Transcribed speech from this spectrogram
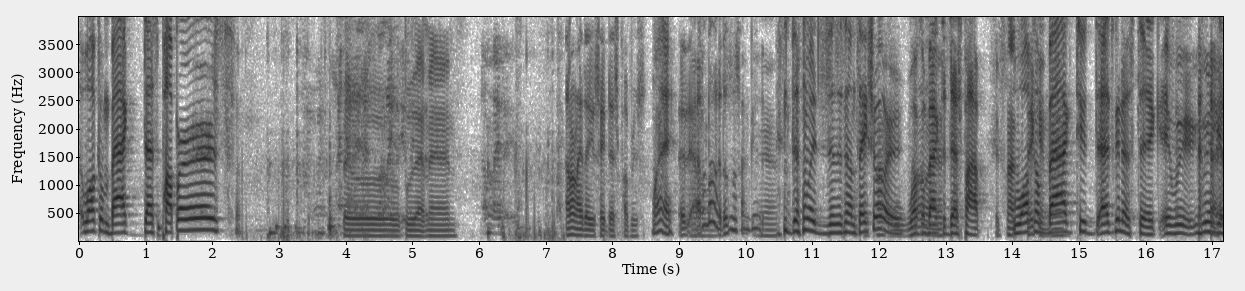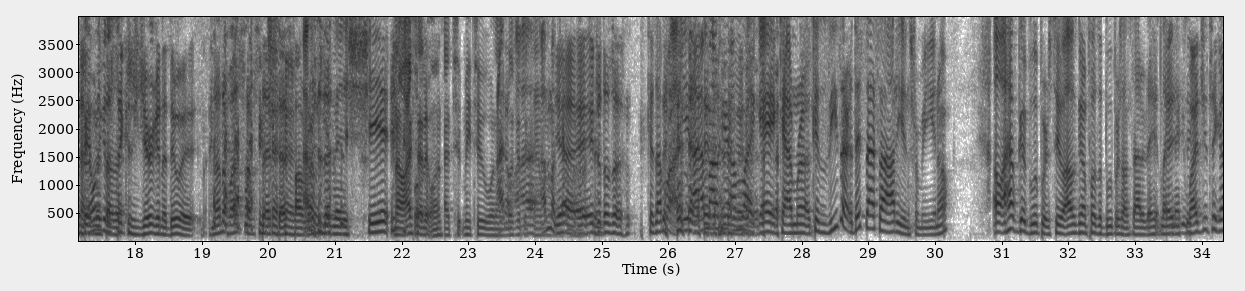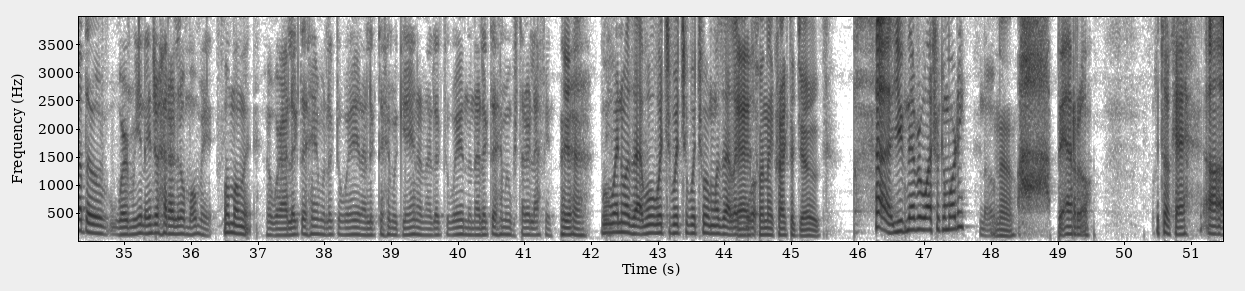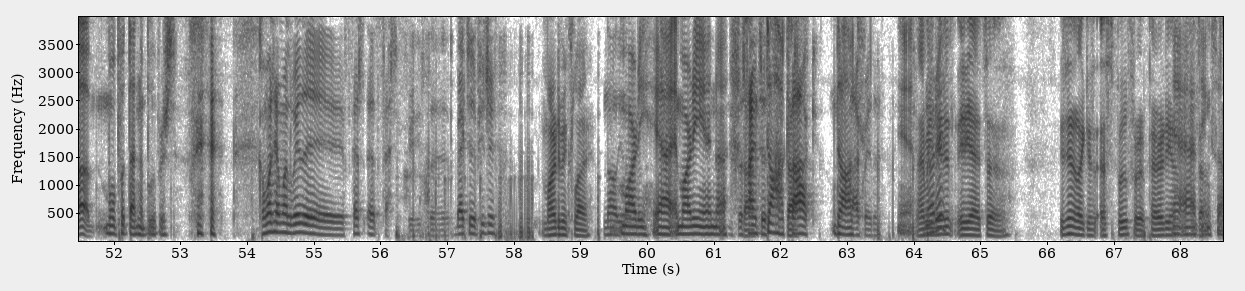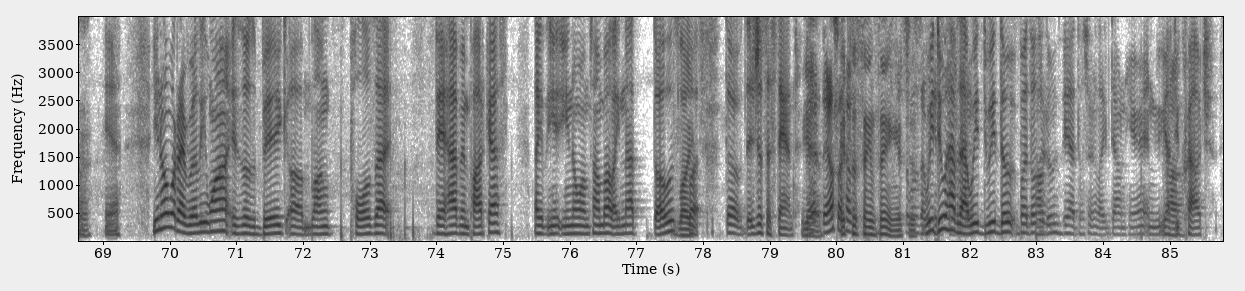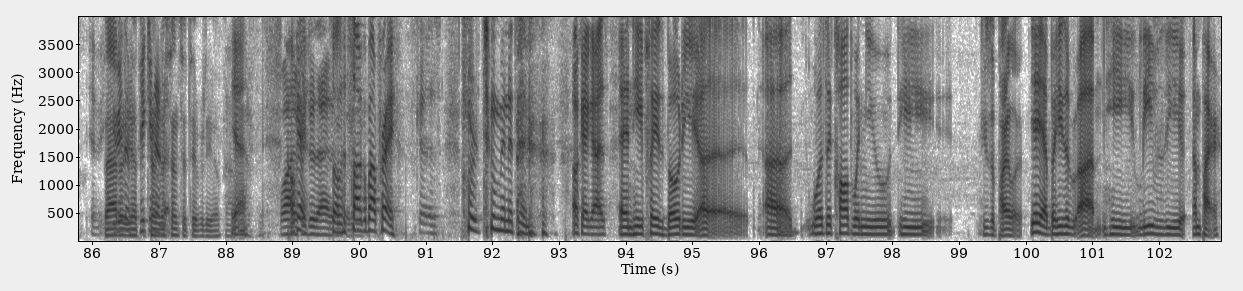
Welcome back, Desk Poppers. Boo, boo that man. I don't like that. I don't like that you say desk poppers. Why? I, I don't know. It doesn't sound good. Yeah. What, Does it sound sexual or? Welcome No, back to it's- Desk Pop. It's not Welcome sticking, back to that's gonna stick. If we, we're gonna get It's only gonna stick that. because you're gonna do it. None of us have said Desk I don't Poppers. give a shit. No, I said it once. I took me too. When I, I don't- look at the I- camera. I'm a- yeah, camera Angel does a. Cause I'm uh, yeah, I'm out here. I'm like, hey, camera, because these are this that's the audience for me, you know. Oh, I have good bloopers too. I was gonna post the bloopers on Saturday, like Hey, next week. why'd you take out the where me and Angel had our little moment One moment. where I looked at him, I looked away, and I looked at him again, and I looked away, and then I looked at him and we started laughing. yeah. Well, when was that? Well, which which which one was that? Like, yeah, it's when they cracked the joke. you've never watched Rick and Morty? No. No. Ah, perro. It's okay. Uh, we'll put that in the bloopers. ¿Cómo se llama el güey de Fast, uh, Fast and Furious? Back to the Future? Marty McFly. No, the, Marty, yeah, and Marty and uh, the scientist. Doc. Doc. Doc. Doc right there. Yeah, I No, mean, it is? isn't, yeah, it's a. Isn't it like a, a spoof or a parody? on Yeah, I Doc? think so. Yeah. Yeah. You know what I really want is those big um, long poles that they have in podcasts. Like you, you know what I'm talking about? Like not those, Like- but the there's just a stand. Yeah, they also it's have- the same thing. It's the ones just that We can do see have that. We we do, but those Oh, are do we? yeah, those are like down here, and you have to Oh. crouch. If, that, you're or either you have to turn the up- sensitivity up. Yeah. Well, okay. do that, so let's talk about Prey because we're two minutes in. okay, guys, and he plays Bodhi. Uh, uh, what's it called when you he? He's a pilot. Yeah, yeah, but he's a um, he leaves the Empire.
